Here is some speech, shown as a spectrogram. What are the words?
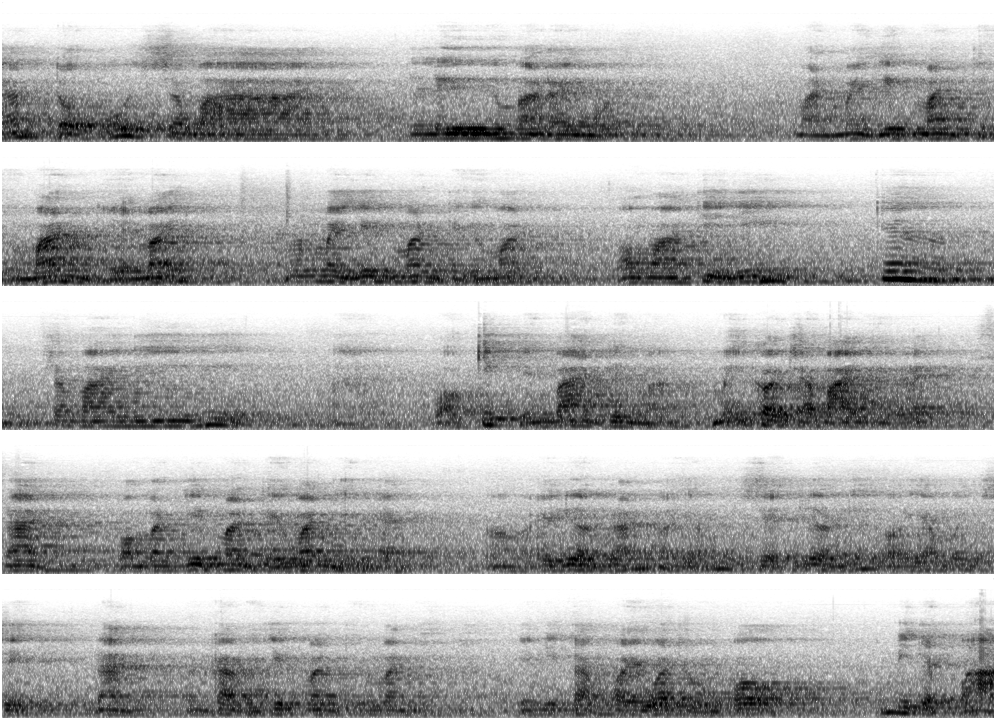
น้ำตกอุสบาย ลืมอะไรหมด มันไม่ยึดมั่นถือมั่นเห็นไหม มันไม่ยึดมั่นถือมั่นพอมาที่นี้ สบายดีนี่พอคิดถึงบ้านขึ้นมา ไม่ก็สบายอยู่แล้วนั่นพอมันยึดมั่นถือมั่นอยู่แล้วไอ้เรื่องนั้นก็ยังไม่เสร็จเรื่องนี้ก็ยังไม่เสร็จนั่นมันเข้าไปยึดมั่นถือมั่นอย่างนี้ถ้าไปวัดหลวงพ่อมีแต่ป่า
